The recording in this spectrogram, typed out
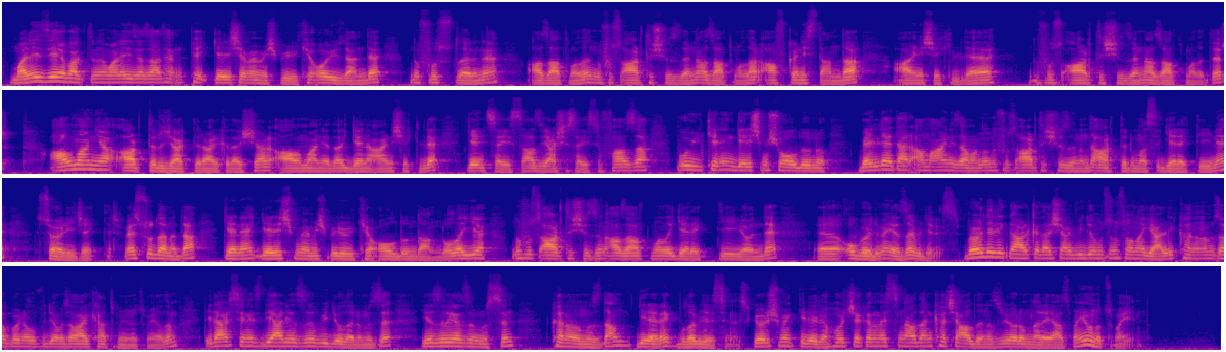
Malezya'ya baktığımızda Malezya zaten pek gelişememiş bir ülke. O yüzden de nüfuslarını azaltmalı. Nüfus artış hızlarını azaltmalılar. Afganistan'da aynı şekilde nüfus artış hızlarını azaltmalıdır. Almanya arttıracaktır arkadaşlar. Almanya'da gene aynı şekilde genç sayısı az, yaşlı sayısı fazla. Bu ülkenin gelişmiş olduğunu belli eder ama aynı zamanda nüfus artış hızının da arttırılması gerektiğini söyleyecektir. Ve Sudan'ı da gene gelişmemiş bir ülke olduğundan dolayı nüfus artış hızını azaltmalı gerektiği yönde e, o bölüme yazabiliriz. Böylelikle arkadaşlar videomuzun sonuna geldik. Kanalımıza abone olup videomuza like atmayı unutmayalım. Dilerseniz diğer yazılı videolarımızı yazılı yazımızın kanalımızdan girerek bulabilirsiniz. Görüşmek dileğiyle. Hoşçakalın ve sınavdan kaç aldığınızı yorumlara yazmayı unutmayın.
